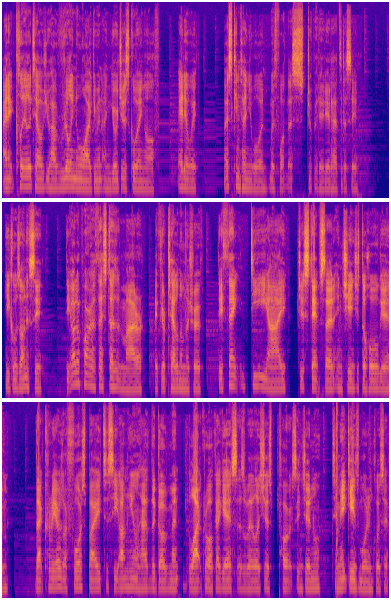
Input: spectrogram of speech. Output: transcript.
And it clearly tells you have really no argument and you're just going off. Anyway, let's continue on with what this stupid idiot had to say. He goes on to say, the other part of this doesn't matter if you're telling them the truth. They think DEI just steps in and changes the whole game. That careers are forced by to see Unreal and have the government, BlackRock I guess, as well as just perks in general, to make games more inclusive.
